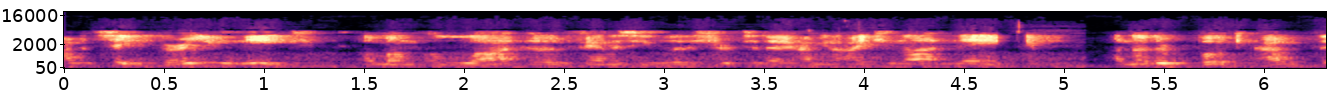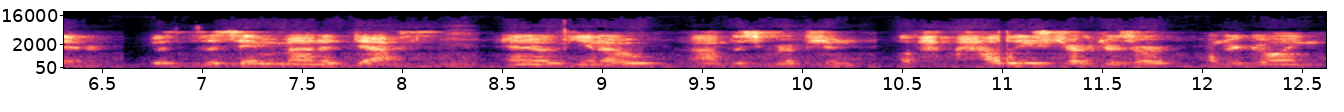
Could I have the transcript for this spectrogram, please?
I would say very unique among a lot of fantasy literature today. I mean, I cannot name another book out there with the same amount of depth and of you know um, description of how these characters are undergoing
